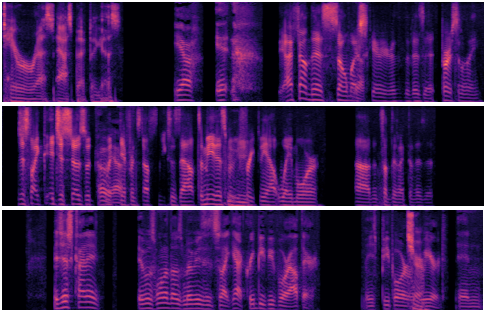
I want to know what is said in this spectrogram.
terror as- aspect, I guess. Yeah, it. Yeah, I found this so much Yeah. scarier than the visit, personally. Just like it just shows what, Oh, what yeah. different stuff freaks us out. To me, this movie Mhm. freaked me out way more uh, than something like the visit. It just kind of. It was one of those movies. It's like, yeah, creepy people are out there. These people are Sure. weird, and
